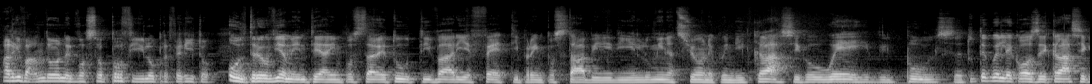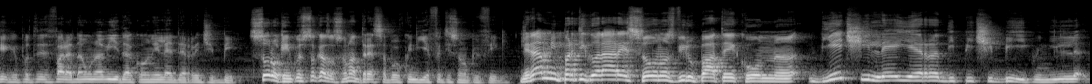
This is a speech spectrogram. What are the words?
arrivando nel vostro profilo preferito. Oltre ovviamente a impostare tutti i vari effetti preimpostabili di illuminazione, quindi il classico wave, il pulse, tutte quelle cose classiche che potete fare da una vita con i LED RGB. Solo che in questo caso sono addressable quindi gli effetti sono più fighi. Le RAM in particolare sono sviluppate con 10 layer di PCB, quindi il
